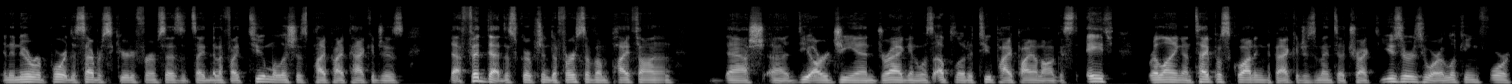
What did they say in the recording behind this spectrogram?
In a new report, the cybersecurity firm says it's identified two malicious PyPI packages that fit that description. The first of them, Python dash uh, DRGN Dragon, was uploaded to PyPI on August 8th, relying on typo squatting. The package is meant to attract users who are looking for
